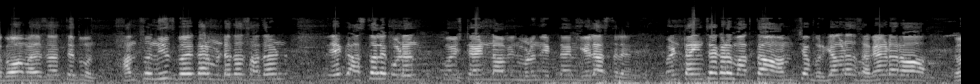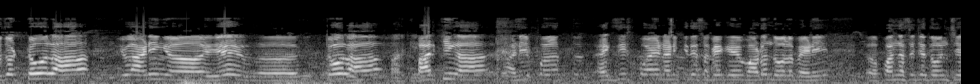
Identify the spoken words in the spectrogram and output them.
गोवा मायल्सात तेतून आमचो नीज गोंयकार म्हणटा तो सादारण एक आसतले कोणाक कोण स्टँड ना बीन म्हणून एक टाइम गेले आसतले पण तांच्या कडेन मागता हांव आमच्या भुरग्यां कडेन सगळ्या कडेन रावा. ह्यो जो टोल आहा किंवा अं, हे टोल आहा पार्किंग आहा आणि परत एक्झिट पॉयंट आणि कितें सगळें वाडोवन दवरला न्ही पन्नासाचे दोनशे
